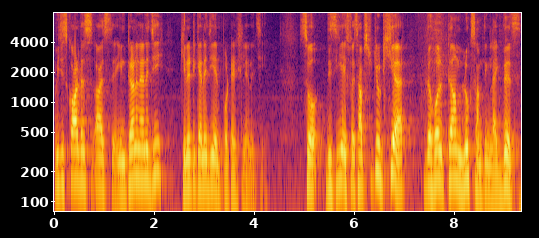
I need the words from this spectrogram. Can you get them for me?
which is called as, as internal energy, kinetic energy and potential energy. So, this E i if I substitute here the whole term looks something like this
